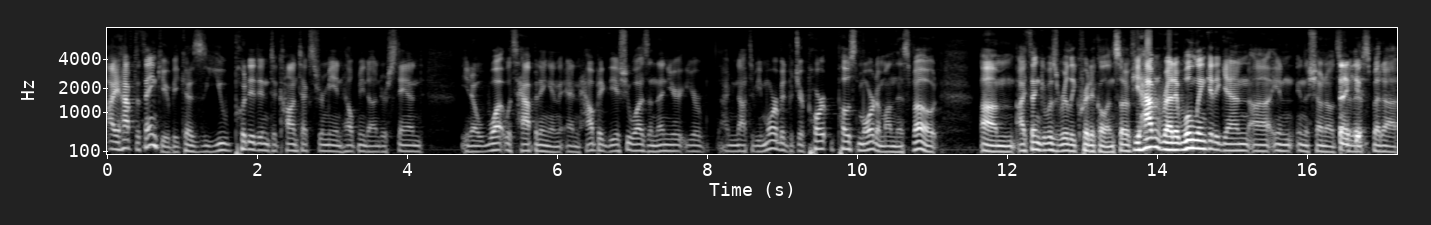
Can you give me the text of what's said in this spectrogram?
i have to thank you because you put it into context for me and helped me to understand you know what was happening and, and how big the issue was and then you're you're i'm not to be morbid but your post-mortem on this vote um, I think it was really critical. And so if you haven't read it, we'll link it again uh, in in the show notes Thank for you. this. But uh,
